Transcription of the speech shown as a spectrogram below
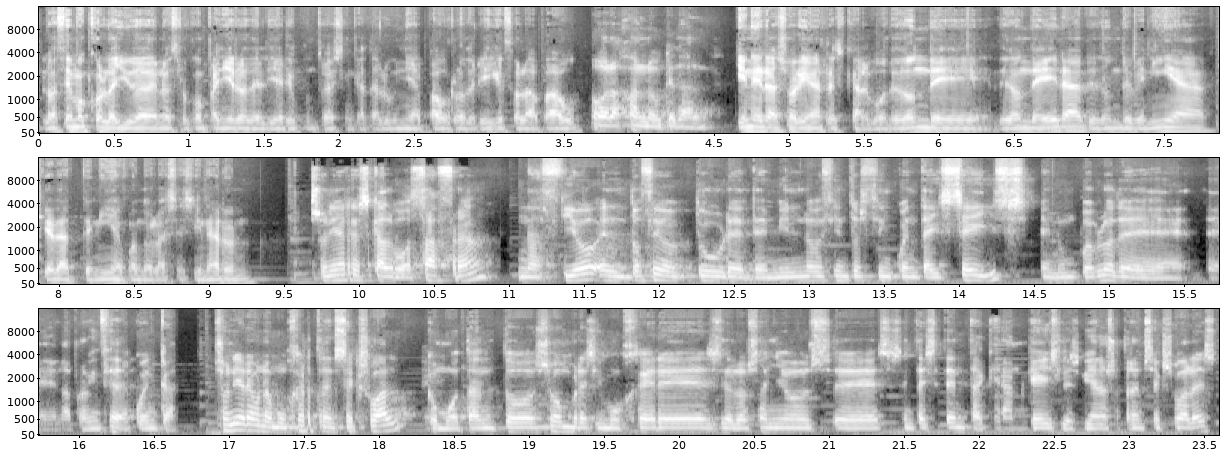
Lo hacemos con la ayuda de nuestro compañero del diario.es en Cataluña, Pau Rodríguez. Hola, Pau. Hola, Juanlo, ¿qué tal? ¿Quién era Sonia Rescalvo? ¿De dónde, ¿De dónde era? ¿De dónde venía? ¿Qué edad tenía cuando la asesinaron? Sonia Rescalvo Zafra nació el 12 de octubre de 1956 en un pueblo de, de la provincia de Cuenca. Sonia era una mujer transexual, como tantos hombres y mujeres de los años 60 eh, y 70 que eran gays, lesbianas o transexuales,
